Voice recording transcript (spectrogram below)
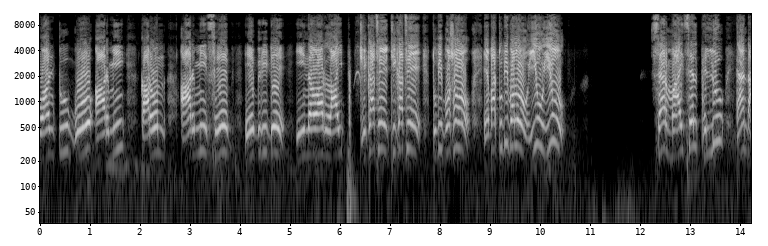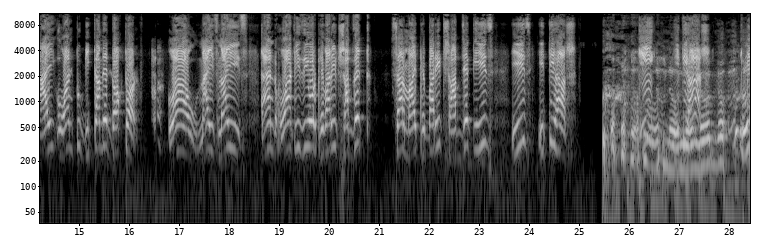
ওয়ান্ট টু গো আর্মি কারণ আর্মি সেভ এভরিডে ইন আওয়ার লাইফ ঠিক আছে ঠিক আছে, তুমি বসো। এবার তুমি বলো, ইউ ইউ। স্যার মাই ফেলু এন্ড আই ওয়ান টু বিকাম এ ডক্টর ওয়াও নাইস নাইস অ্যান্ড হোয়াট ইজ ইউর ফেভারিট সাবজেক্ট স্যার মাই ফেভারিট সাবজেক্ট ইজ ইজ ইতিহাস। oh, ইতিহাস? তুমি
